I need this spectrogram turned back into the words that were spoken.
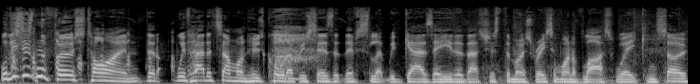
Well, this isn't the first time that we've had someone who's called up who says that they've slept with Gaz either. That's just the most recent one of last week. And so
